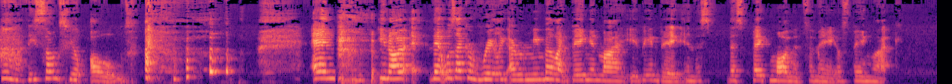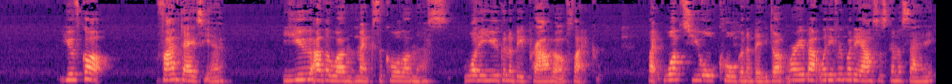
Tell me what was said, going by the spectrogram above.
ah, these songs feel old. and you know, that was like a really. I remember like being in my Airbnb in this this big moment for me of being like, you've got five days here. You are the one that makes the call on this. What are you going to be proud of? Like, like what's your call going to be? Don't worry about what everybody else is going to say.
